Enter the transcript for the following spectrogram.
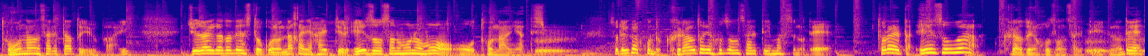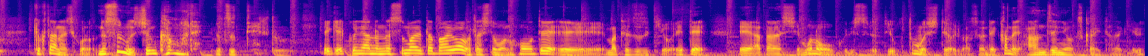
盗難されたという場合従来型ですとこの中に入っている映像そのものもお盗難にあってしまう。うん。それが今度クラウドに保存されていますので捉えた映像はクラウドに保存されているので、極端な話この盗む瞬間まで映っていると。うんで逆にあの盗まれた場合は私どもの方で、えーまあ、手続きを得て、えー新しいものをお送りするということもしておりますのでかなり安全にお使いいただける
